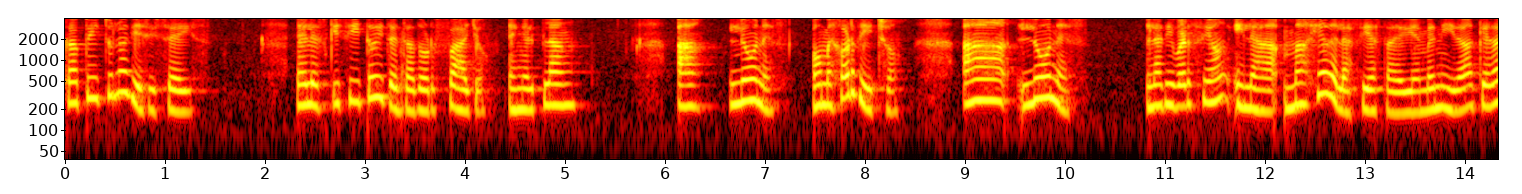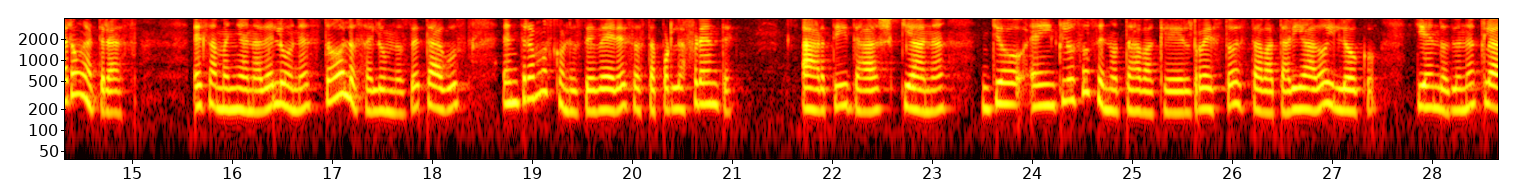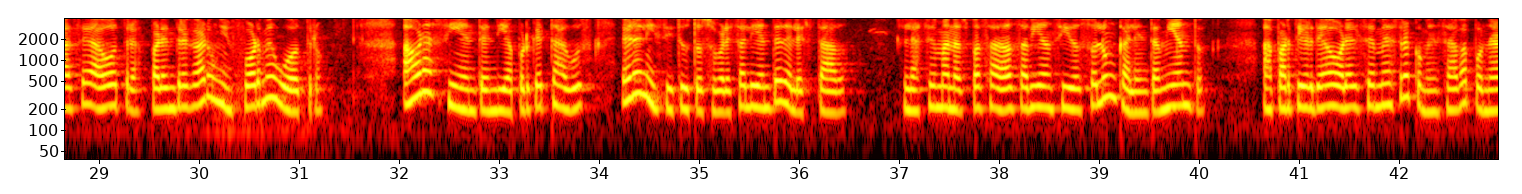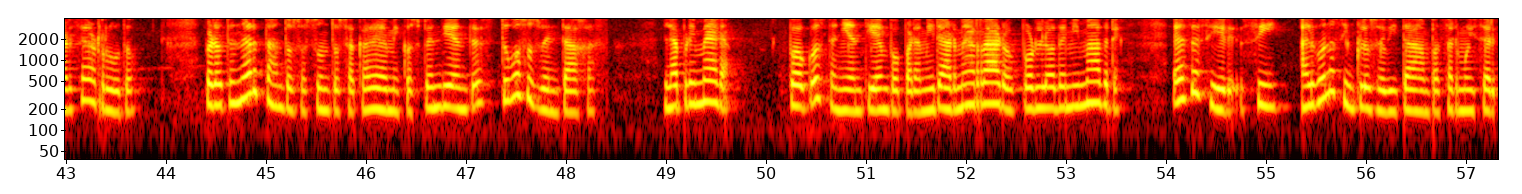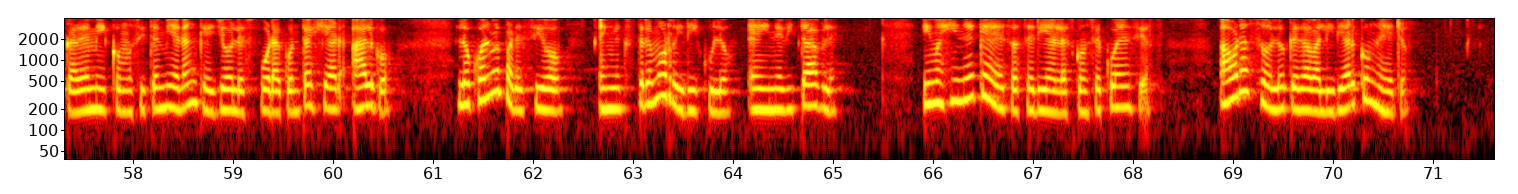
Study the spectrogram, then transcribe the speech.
Capítulo 16 El exquisito y tentador fallo en el plan. Ah, lunes, o mejor dicho, ah, lunes. La diversión y la magia de la fiesta de bienvenida quedaron atrás. Esa mañana de lunes todos los alumnos de Tagus entramos con los deberes hasta por la frente. Artie, Dash, Kiana, yo e incluso se notaba que el resto estaba tareado y loco, yendo de una clase a otra para entregar un informe u otro. Ahora sí entendía por qué Tagus era el instituto sobresaliente del Estado. Las semanas pasadas habían sido solo un calentamiento. A partir de ahora el semestre comenzaba a ponerse rudo. Pero tener tantos asuntos académicos pendientes tuvo sus ventajas. La primera, pocos tenían tiempo para mirarme raro por lo de mi madre, es decir, sí, algunos incluso evitaban pasar muy cerca de mí como si temieran que yo les fuera a contagiar algo, lo cual me pareció en extremo ridículo e inevitable. Imaginé que esas serían las consecuencias. Ahora solo quedaba lidiar con ello.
